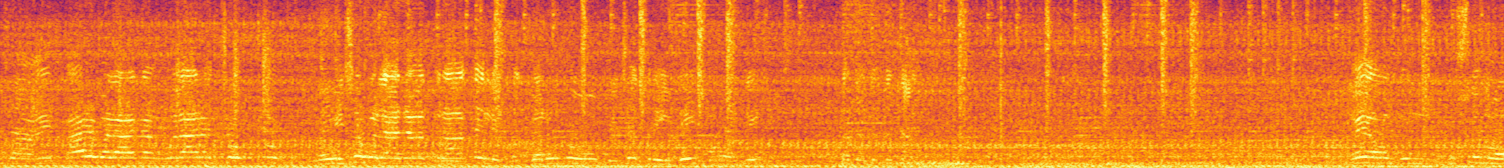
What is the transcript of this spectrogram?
yung sa akin, pare wala nang, wala nang choke choke. Minsan wala nang throttle eh. Pag ganun mo, minsan 3 days, 4 days. Tatatatata. Ngayon, kung gusto mo,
